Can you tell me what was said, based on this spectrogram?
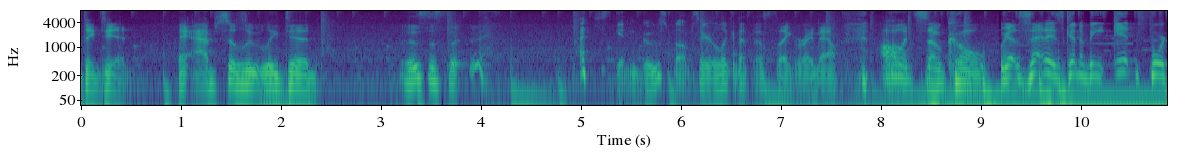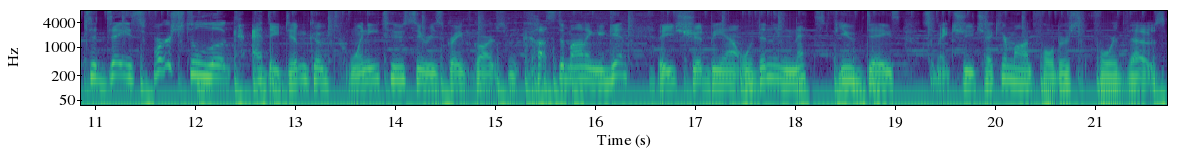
They did. They absolutely did. This is the... Getting goosebumps here looking at this thing right now. Oh, it's so cool. Well, that is going to be it for today's first look at the Demco 22 series grain carts from Custom Modding. Again, these should be out within the next few days, so make sure you check your mod folders for those.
